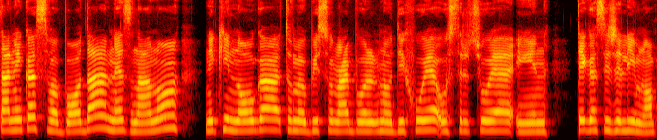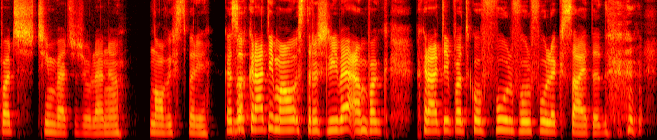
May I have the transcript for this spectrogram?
ta neka svoboda, neznano, nekaj novega, to me v bistvu najbolj navdihuje, usrečuje in tega si želim, no pač čim več v življenju, novih stvari. Ker so no. hkrati malo strašljive, ampak hkrati pa tako full, full, full excited.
